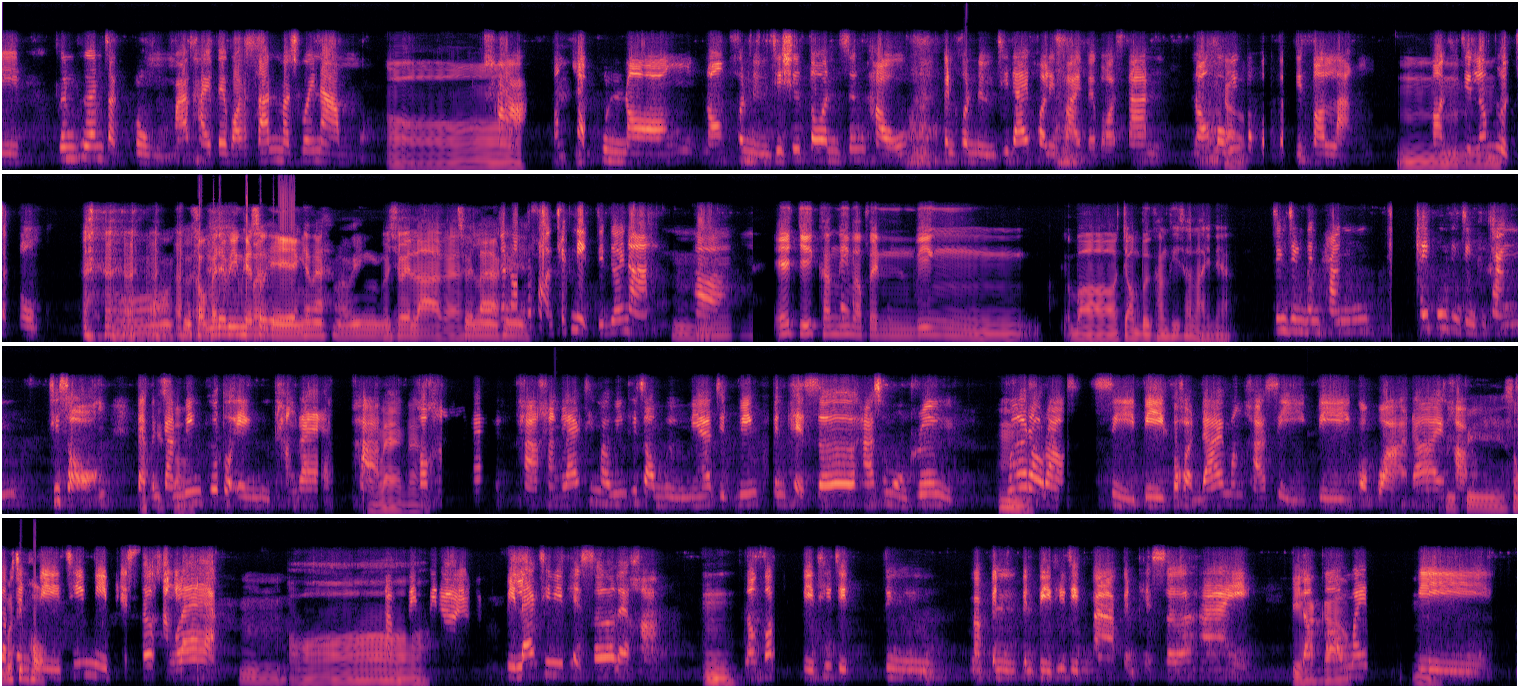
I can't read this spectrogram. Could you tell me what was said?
เพื่อนๆจากกลุ่มมาไทยไปบอสตันมาช่วยนอ๋อำค่ะต้องขอบคุณน้องน้องคนหนึ่งที่ชื่อต้น ซึ่งเขาเป็นคนหนึ่งที่ได้คุริฟายไปบอสตันน้องมาวิ่งประกบกับจินตอนหลังมตอนที่จินเริ่มหลุดจากกลุ่ม อ๋อคือเขาไม่ได้วิ่งเพสตัวเองใช่ไหมมาวิ่งมาช่วยลากอะช่วยลากแล้วให้น้องก็สอนเทคนิคจินด้วยนะอืมค่ะเอ๊ะจิ๊กครั้งนี้มาเป็นวิ่งบ่อจอมบึงครั้งที่เท่าไหร่เนี่ย จริง ๆ เป็นครั้งให้พูดจริง ๆ คือครั้งที่สองแต่เป็นการที่สองวิ่งเพื่อตัวเองครั้งแรกคค่ะรั้งแรกนะเพราะครั้งแรกค่ะครั้งแรกที่มาวิ่งที่จอมบึงเนี้ยจิตวิ่งเป็นเพจเซอร์ห้าชั่วโมงครึ่งอืมเมื่อเราๆ สี่ปีก่อนได้มั้งคะสี่ปีกว่าๆได้ที่ค่ะปีสองจะพันเป็สินบหกปีที่มีเพจเซอร์ครั้งแรก อืมอ๋อจำเป็นไม่ได้ปีแรกที่มีเพจเซอร์เลยค่ะ อืมแล้วก็ปีที่จิตจึงมาเป็นเป็นปีที่จิตมาเป็นเพจเซอร์ให้ ปีแล้ห้าวเก้าไม่ปี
